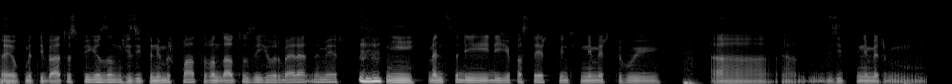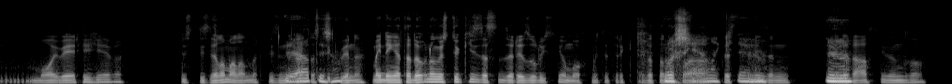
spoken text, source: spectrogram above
eh, ook met die buitenspiegels dan, je ziet de nummerplaten van de auto's die je voorbij rijdt niet meer. Mhm. Niet mensen die, die je passeert, kun je niet meer te goed, ja, die ziet je niet meer mooi weergegeven. Dus het is helemaal anders. Het is inderdaad het een is, stuk hè. winnen. Maar ik denk dat dat ook nog een stuk is dat ze de resolutie omhoog moeten trekken. Dat dat nog wat Waarschijnlijk, testen is en generaties en zo.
